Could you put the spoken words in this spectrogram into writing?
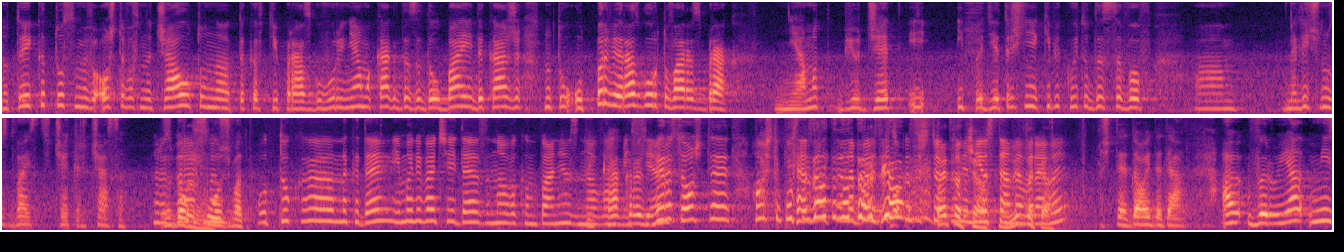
Но тъй като сме още в началото на такъв тип разговори, няма как да задълбая и да кажа, но от първия разговор това разбрах. Нямат бюджет и, и педиатрични екипи, които да са в а, наличност 24 часа. За да обслужват. От тук на къде? Има ли вече идея за нова кампания, за нова как? мисия? Разбира се, още, още по средата на търга. защото не ни остана нали време. Ще дойде, да. А вероятно, ми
